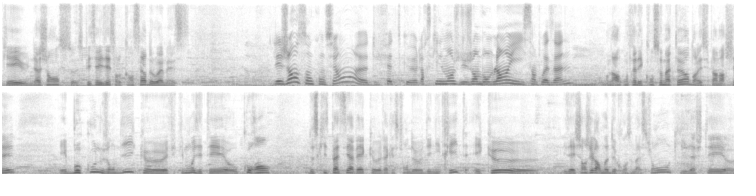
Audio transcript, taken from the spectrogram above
qui est une agence spécialisée sur le cancer de l'OMS. Les gens sont conscients euh, du fait que lorsqu'ils mangent du jambon blanc, ils s'empoisonnent. On a rencontré des consommateurs dans les supermarchés et beaucoup nous ont dit qu'effectivement ils étaient au courant de ce qui se passait avec euh, la question de- des nitrites et qu'ils avaient changé leur mode de consommation, qu'ils achetaient, euh,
